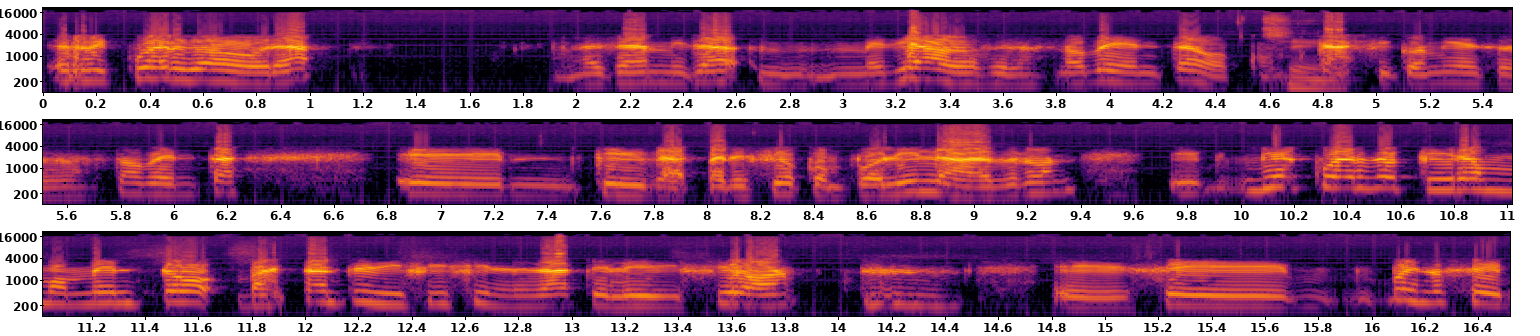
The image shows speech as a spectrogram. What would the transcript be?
recuerdo ahora, allá en mediados de los 90 o casi comienzos de los 90, eh, que apareció con Poliladron, eh, me acuerdo que era un momento bastante difícil en la televisión. eh, se, bueno, se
